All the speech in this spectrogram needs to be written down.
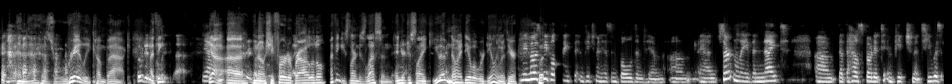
and that has really come back. Who didn't I think, that? Yeah, yeah uh, you know, she furrowed her brow a little. I think he's learned his lesson, and you're just like, you have no idea what we're dealing with here. I mean, most but, people think that impeachment has emboldened him, um, and certainly the night um, that the House voted to impeachment. He was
